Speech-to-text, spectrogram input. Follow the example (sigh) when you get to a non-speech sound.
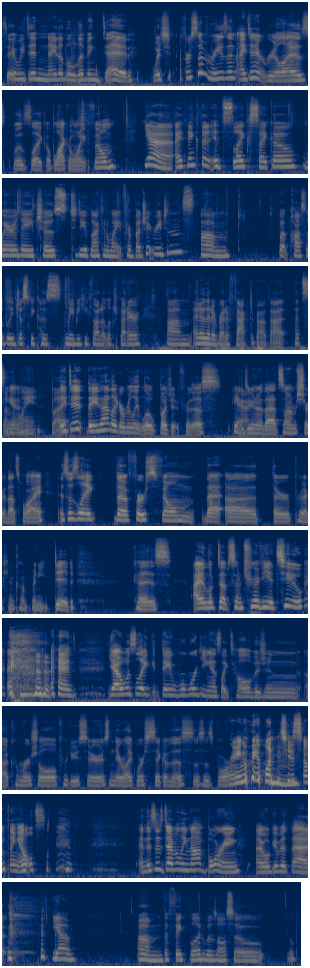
so we did Night of the Living Dead, which for some reason I didn't realize was like a black and white film. yeah, I think that it's like Psycho, where they chose to do black and white for budget reasons, um, but possibly just because maybe he thought it looked better. Um, I know that I've read a fact about that at some Yeah. point, but They did. They had like a really low budget for this. Yeah. I do know that, so I'm sure that's why. This was like the first film that uh their production company did, because I looked up some trivia too, (laughs) and yeah, it was like they were working as like television uh, commercial producers, and they were like, "We're sick of this. This is boring. (laughs) We want to do something else." (laughs) And this is definitely not boring. I will give it that. yeah. Um, the fake blood was also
